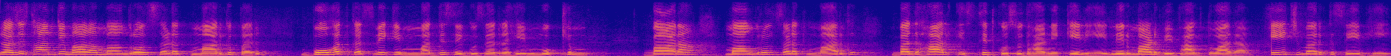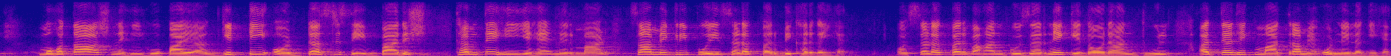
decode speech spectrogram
राजस्थान के बारा मांगरोल सड़क मार्ग पर बोहत कस्बे के मध्य से गुजर रहे मुख्य बारा मांगरोल सड़क मार्ग बदहाल स्थित को सुधारने के लिए निर्माण विभाग द्वारा पेच वर्क से भी मोहताज नहीं हो पाया। गिट्टी और डस्ट से बारिश, थमते ही यह निर्माण सामग्री पूरी सड़क पर बिखर गई है। और सड़क पर वाहन गुजरने के दौरान धूल अत्यधिक मात्रा में उड़ने लगी है।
